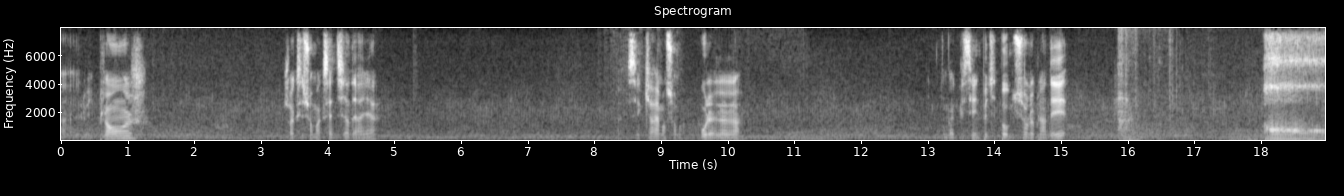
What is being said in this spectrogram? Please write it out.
Euh, plonge. Je crois que c'est sur moi que ça tire derrière. Ouais, c'est carrément sur moi. Oh là là là. Glisser une petite bombe sur le blindé. Oh,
